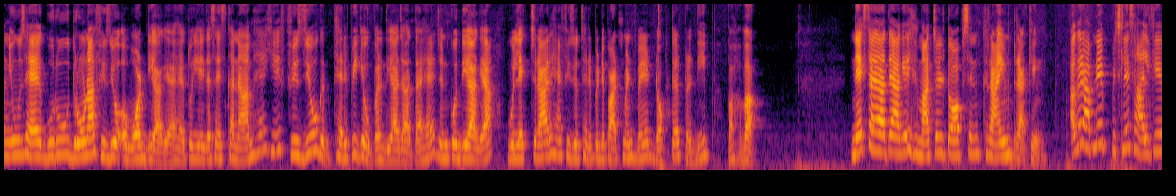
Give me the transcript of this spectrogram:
न्यूज़ है, गुरु द्रोणा फिजियो अवार्ड दिया गया है। तो ये जैसा इसका नाम है, ये फिजियोथेरेपी के ऊपर दिया जाता है, जिनको दिया गया, वो लेक्चरार हैं फिजियोथेरेपी डिपार्टमेंट में डॉक्टर प्रदीप पहवा। नेक्स्ट आ जाते हैं आगे, Himachal tops in crime tracking अगर आपने पिछले साल के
